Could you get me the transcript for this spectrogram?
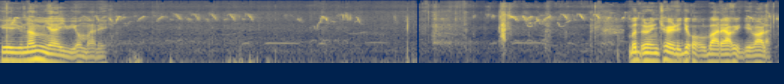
કેરીઓ નામી આવી અમારે. બધું છોડી જો બારે આવી ગઈ વાળા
